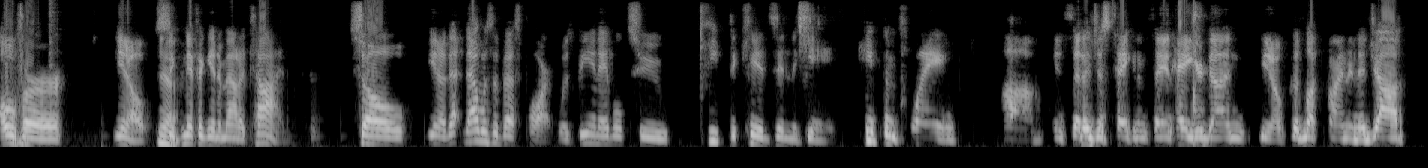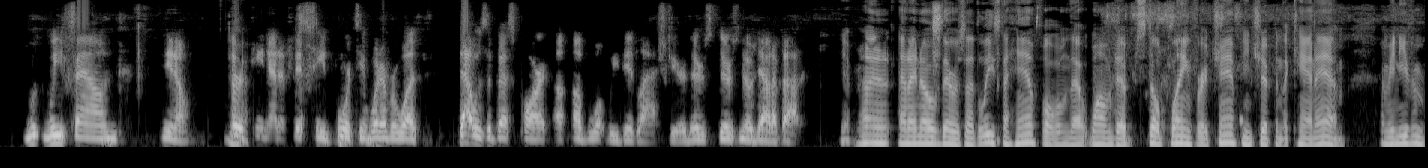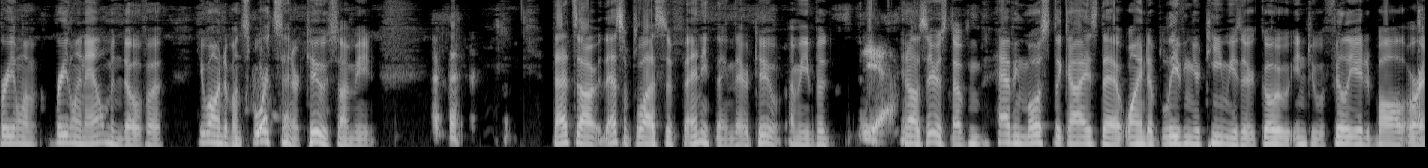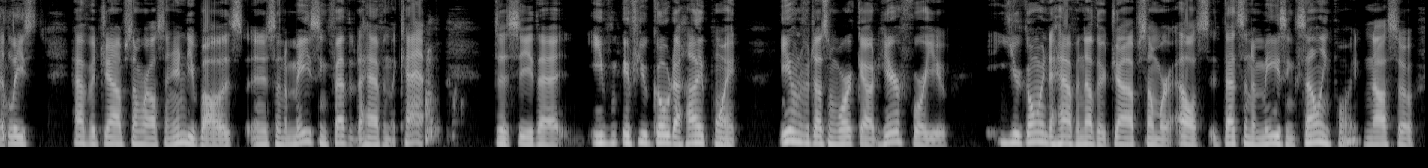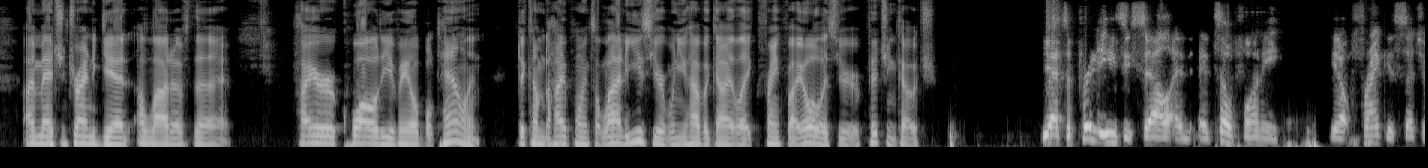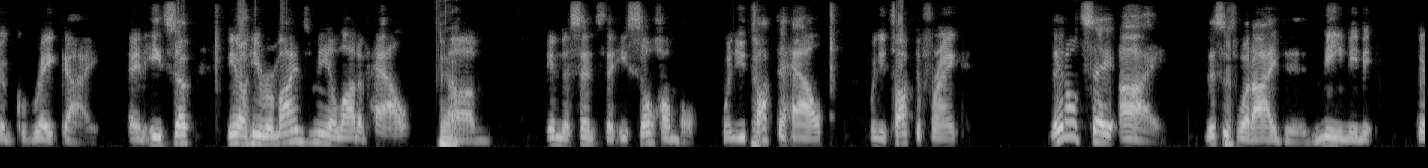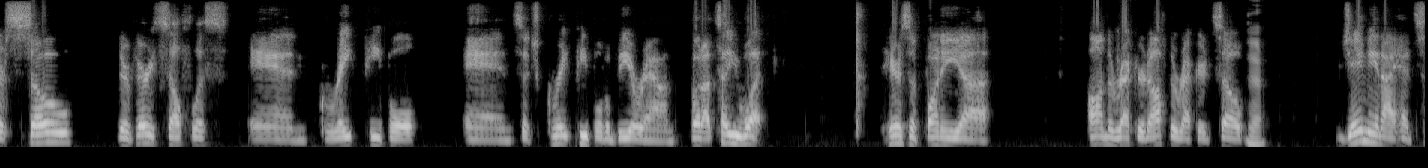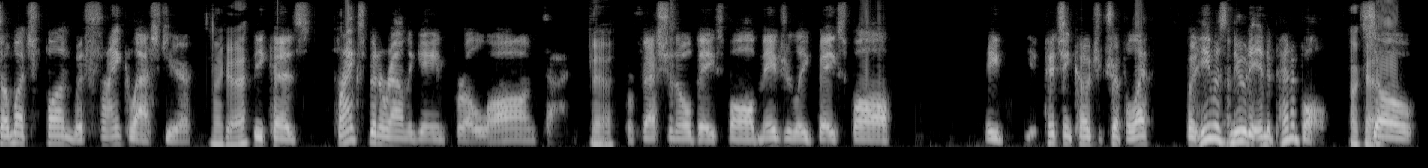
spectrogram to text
over, you know, Yeah. significant amount of time. So, you know, that, that was the best part was being able to keep the kids in the game, keep them playing, um, instead of just taking them saying, Hey, you're done. You know, good luck finding a job. W- We found, you know, Yeah. 13 out of 15, 14, whatever it was. That was the best part of, of what we did last year. There's, there's no doubt about it. Yeah, and I know there was at least a handful of them that wound up still playing for a championship in the Can Am. I mean, even Breland, Breland Almadova, he wound up on Sports Center too. So I mean, that's a that's a plus if anything there too. I mean, but Yeah. you know, serious stuff. Having most of the guys that wind up leaving your team either go into affiliated ball or at least have a job somewhere else in indie ball is is an amazing feather to have in the cap. To see that even if you go to High Point, even if it doesn't work out here for you, you're going to have another job somewhere else. That's an amazing selling point. And also, I imagine trying to get a lot of the higher quality available talent to come to High Point's a lot easier when you have a guy like Frank Viola as your pitching coach. Yeah, it's a pretty easy sell, and it's so funny. You know, Frank is such a great guy, and he's so you know he reminds me a lot of Hal, Yeah. um, in the sense that he's so humble. When you Yeah. talk to Hal, when you talk to Frank, they don't say I. This is what I did. Me, me, me. They're so they're very selfless and great people, and such great people to be around. But I'll tell you what. Here's a funny. uh on the record, off the record. So, Yeah. Jamie and I had so much fun with Frank last year Okay. because Frank's been around the game for a long time. Yeah. Professional baseball, Major League Baseball, a pitching coach at AAA, but he was new to independent ball. Okay. So,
